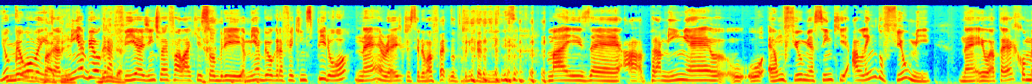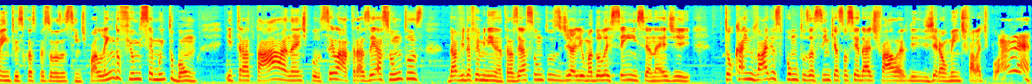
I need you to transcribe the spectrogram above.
You Meu go. momento, vai, a minha biografia, Brilha. a gente vai falar aqui sobre a minha biografia que inspirou, né, Red Crescer uma festa. Não tô brincando, gente. Mas é, a, pra mim é, o, é um filme, assim, que além do filme, né, eu até comento isso com as pessoas, assim, tipo, além do filme ser muito bom e tratar, né, tipo, sei lá, trazer assuntos da vida feminina, trazer assuntos de ali uma adolescência, né, de tocar em vários pontos assim que a sociedade fala, e geralmente fala, tipo, ah,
